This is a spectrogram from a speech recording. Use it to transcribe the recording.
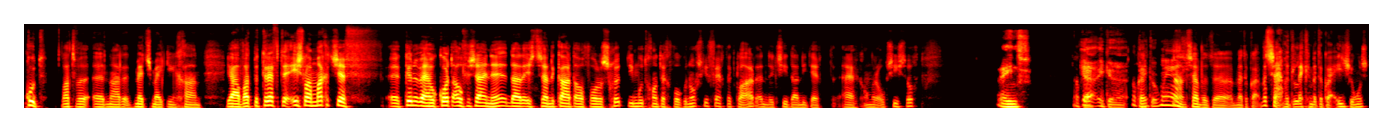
Goed, laten we naar het matchmaking gaan. Ja, wat betreft de Islam Makachev eh, kunnen we heel kort over zijn. Hè? Daar is, zijn de kaarten al voor een schut. Die moet gewoon tegen Volkanovski vechten, klaar. En ik zie daar niet echt eigenlijk andere opties, toch? eens. Ja, ik, ik ook mee Nou, zijn we het eh, met elkaar. Wat zijn we het lekker met elkaar eens, jongens.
